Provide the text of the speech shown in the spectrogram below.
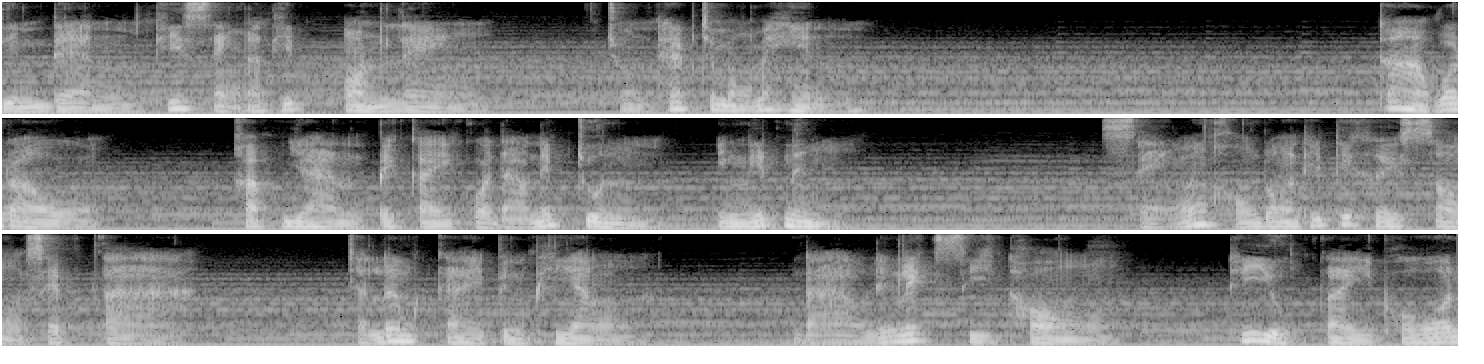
ดินแดนที่แสงอาทิตย์อ่อนแรง จนแทบจะมองไม่เห็น ถ้าหากว่าเราขับยานไปไกลกว่าดาวเนปจูนอีกนิดหนึ่ง แสงของดวงอาทิตย์ที่เคยส่องเสบตา จะเริ่มกลายเป็นเพียง ดาวเล็กๆสีทองที่อยู่ไกลโพ้น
